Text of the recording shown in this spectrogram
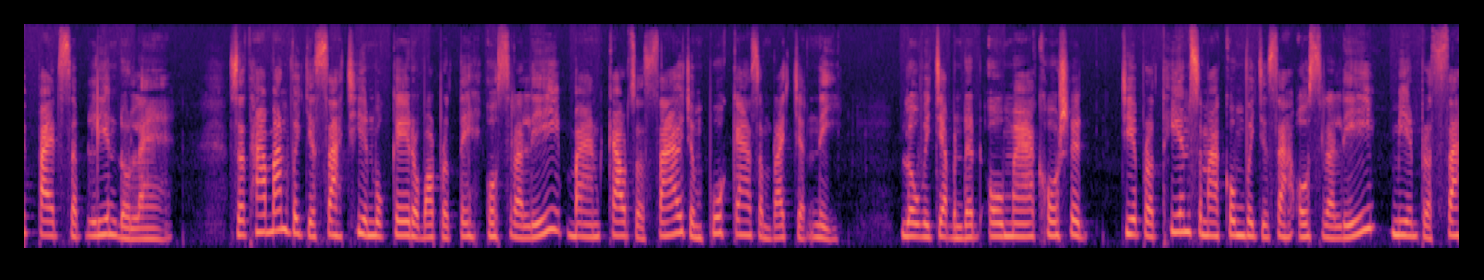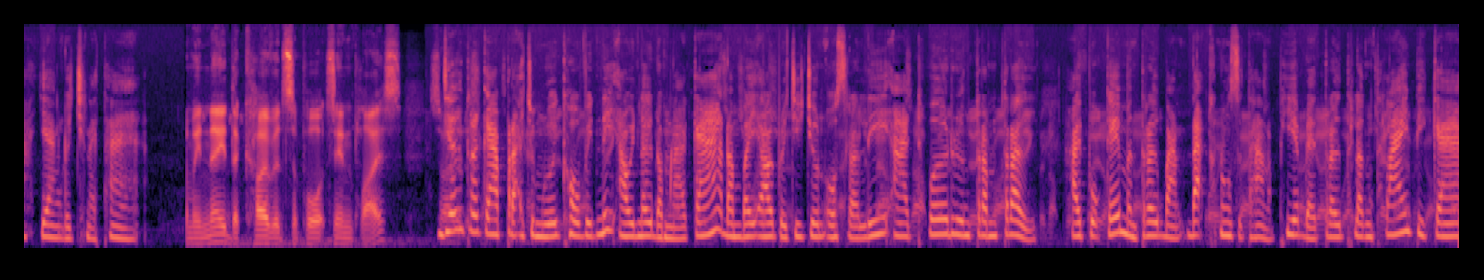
780លានដុល្លារស្ថាប័នវិទ្យាសាស្ត្រឈានមុខគេរបស់ប្រទេសអូស្ត្រាលី បានកោតសរសើរចំពោះការសម្រេចចិត្តនេះលោកវិជ្ជបណ្ឌិត Omar Khoshid ជាប្រធានសមាគមវិទ្យាសាស្ត្រអូស្ត្រាលី មាន ប្រសាសន៍យ៉ាងដូចនេះថា We need the COVID supports in place យើងត្រូវការប្រាក់ជំនួយ COVID នេះឲ្យនៅដំណើរការដើម្បីឲ្យប្រជាជនអូស្ត្រាលីអាចធ្វើរឿងត្រឹមត្រូវហើយពួកគេមិនត្រូវបានដាក់ក្នុងស្ថានភាពដែលត្រូវថ្លឹងថ្លែងពីការ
